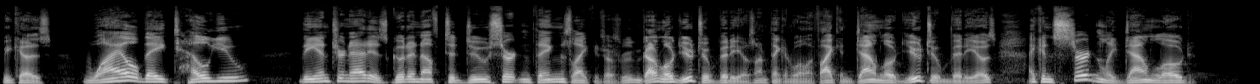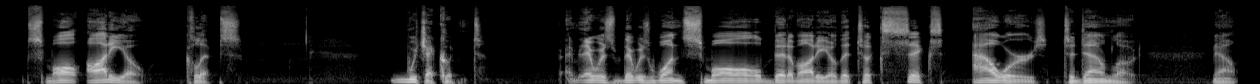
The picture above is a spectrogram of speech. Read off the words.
because while they tell you the internet is good enough to do certain things like just download YouTube videos. I'm thinking, well, if I can download YouTube videos, I can certainly download small audio clips, which I couldn't. There was there was one small bit of audio that took six hours to download. Now,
